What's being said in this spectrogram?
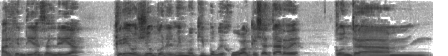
Argentina saldría, creo yo, con el mismo equipo que jugó aquella tarde contra, mm,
